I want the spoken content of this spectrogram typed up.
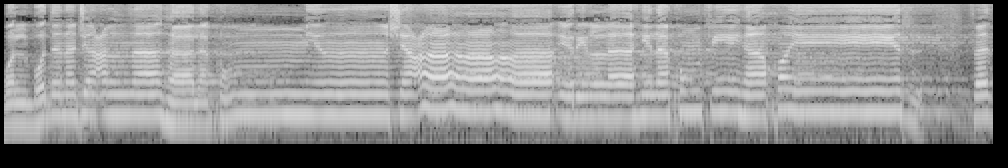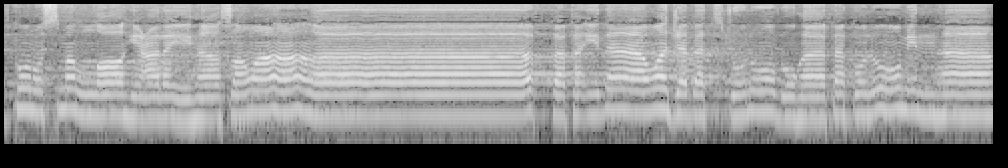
والبدن جعلناها لكم من شعائر الله لكم فيها خير. فاذكروا اسم الله عليها صواف فإذا وجبت جنوبها فكلوا منها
